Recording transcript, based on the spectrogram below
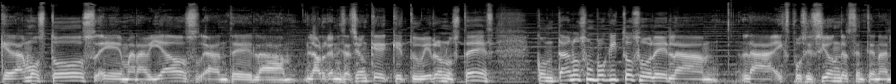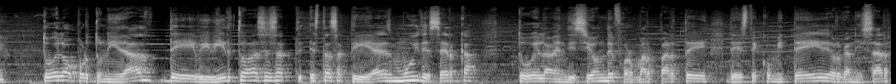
quedamos todos eh, maravillados ante la, organización que, tuvieron ustedes. Contanos un poquito sobre la, la exposición del centenario. Tuve la oportunidad de vivir todas estas actividades muy de cerca tuve la bendición de formar parte de este comité y de organizar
